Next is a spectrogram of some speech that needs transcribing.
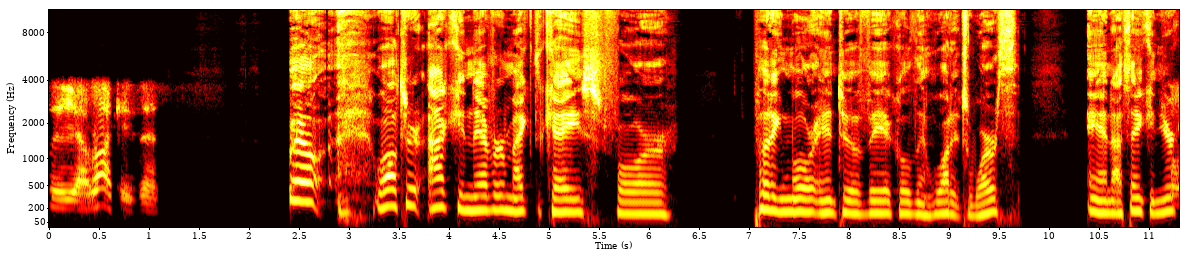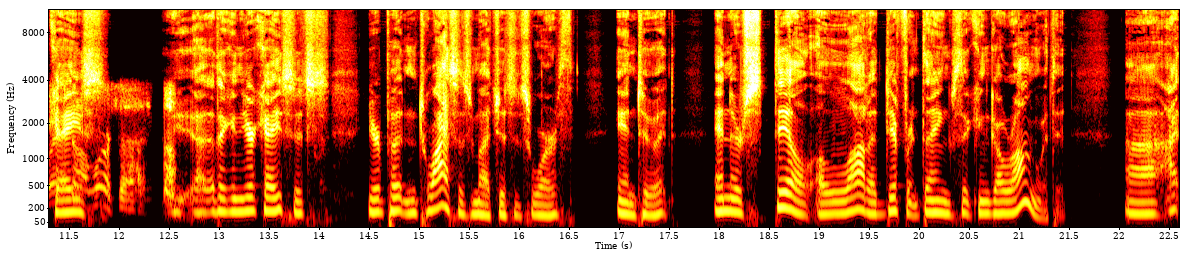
the uh, Rockies in. Well, Walter, I can never make the case for putting more into a vehicle than what it's worth. And I think in your case, it's not worth that. you- I think in your case, it's you're putting twice as much as it's worth into it, and there's still a lot of different things that can go wrong with it. Uh, I,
